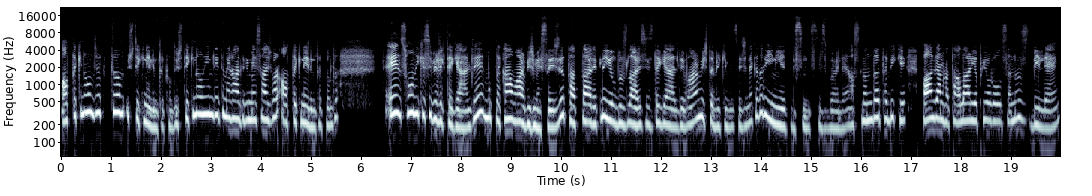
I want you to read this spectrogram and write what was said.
alttakini alacaktım. Üsttekine elim takıldı. Üsttekini alayım dedim. Herhalde bir mesaj var. Alttakine elim takıldı. En son ikisi birlikte geldi. Mutlaka var bir mesajı. Tattaretle yıldızlar sizde geldi. Varmış tabii ki mesajı. Ne kadar iyi niyetlisiniz siz böyle. Aslında tabii ki bazen hatalar yapıyor olsanız bile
